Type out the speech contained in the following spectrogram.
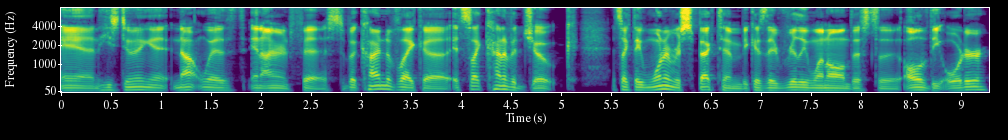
and he's doing it not with an iron fist but kind of like a it's like kind of a joke. It's like they want to respect him because they really want all this to all of the order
